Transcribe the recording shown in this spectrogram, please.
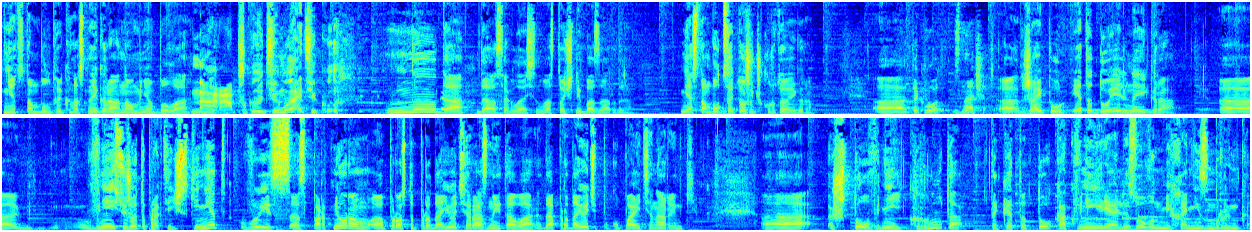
Нет, Стамбул прекрасная игра, она у меня была. На арабскую тематику? Ну да, да, согласен. Восточный базар, да. Нет, Стамбул, кстати, тоже очень крутая игра. А, так вот, значит, а, Джайпур – это дуэльная игра. А, в ней сюжета практически нет. Вы с, с партнером просто продаете разные товары, да, продаете, покупаете на рынке. Что в ней круто, так это то, как в ней реализован механизм рынка.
